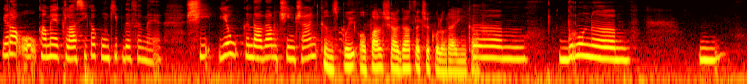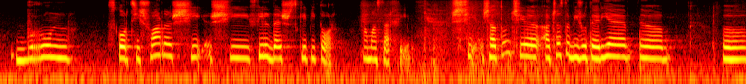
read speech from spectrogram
Era o camee clasică cu un chip de femeie. Și eu, când aveam 5 ani... Când spui opal și agată, ce culori ai în cap? Uh, brun, uh, brun scorțișoară și, și fildeș sclipitor. Cam asta ar fi. Și, și atunci această bijuterie uh, uh,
